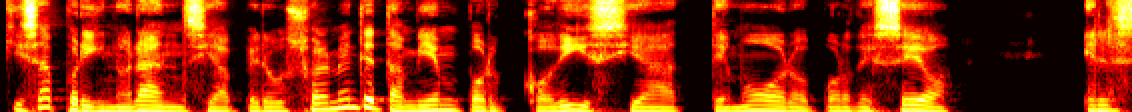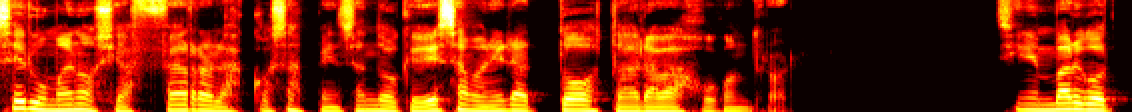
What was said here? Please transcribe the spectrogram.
Quizá por ignorancia, pero usualmente también por codicia, temor o por deseo, el ser humano se aferra a las cosas pensando que de esa manera todo estará bajo control. Sin embargo,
